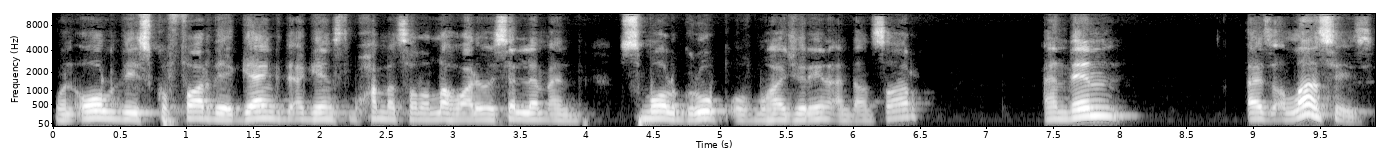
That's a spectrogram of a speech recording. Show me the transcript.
when all these kuffar they ganged against Muhammad sallallahu alaihi wasallam and small group of muhajirin and ansar, and then, as Allah says,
